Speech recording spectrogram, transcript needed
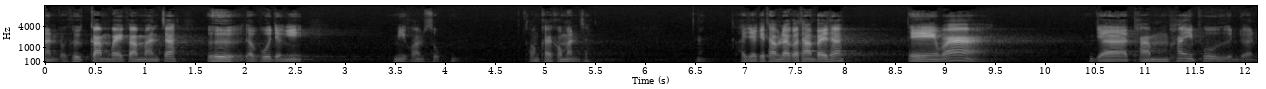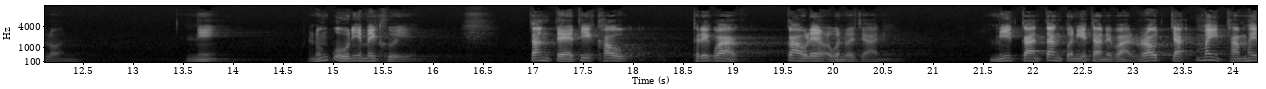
นั่นก็คือกรรมไปกรรมมันซะเออถ้าพูดอย่างนี้มีความสุขของใครของมันซะใครอยากจะทำแล้วก็ทำไปเถอะแต่ว่าอย่าทำให้ผู้อื่นเดือดร้อน นี่หลวงปู่นี่ไม่เคย ตั้งแต่ที่เข้าเขาเรียกว่าก้าวแล้วอวันวจานี่มีการตั้งปณิธานไว้ว่า เราจะไม่ทำให้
